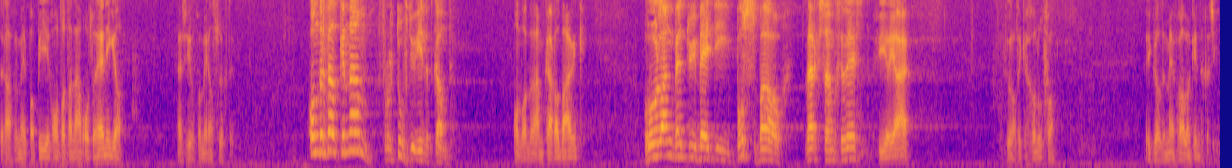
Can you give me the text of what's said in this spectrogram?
Ze gaven mij papieren onder de naam Otto Henniger. En ze hielpen mij ontvluchten. Onder welke naam vertoeft u in het kamp? Onder de naam Karel Bark. Hoe lang bent u bij die bosbouw werkzaam geweest? Vier jaar. Toen had ik er genoeg van. Ik wilde mijn vrouw en kinderen zien.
